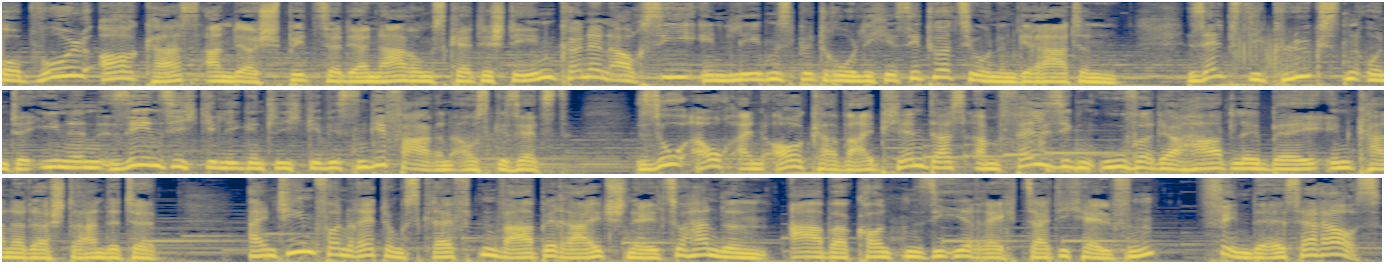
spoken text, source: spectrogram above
Obwohl Orcas an der Spitze der Nahrungskette stehen, können auch sie in lebensbedrohliche Situationen geraten. Selbst die Klügsten unter ihnen sehen sich gelegentlich gewissen Gefahren ausgesetzt. So auch ein Orca-Weibchen, das am felsigen Ufer der Hartley Bay in Kanada strandete. Ein Team von Rettungskräften war bereit, schnell zu handeln, aber konnten sie ihr rechtzeitig helfen? Finde es heraus.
